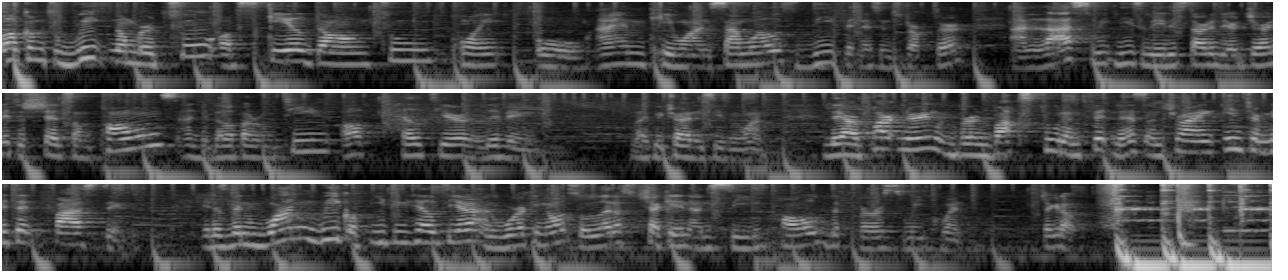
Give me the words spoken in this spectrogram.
Welcome to week number two of Scale Down 2.0. I am K'waun Samuels, the fitness instructor. And last week, these ladies started their journey to shed some pounds and develop a routine of healthier living, like we tried in season one. They are partnering with Burn Box Food and Fitness and trying intermittent fasting. It has been one week of eating healthier and working out, so let us check in and see how the first week went. Check it out.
